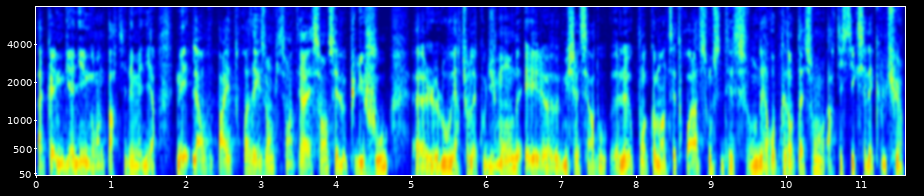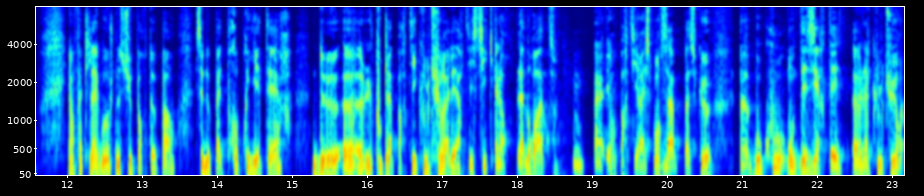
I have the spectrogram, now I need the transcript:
a quand même gagné une grande partie des médias. Mais là, on peut parler de trois exemples qui sont intéressants. C'est le Puy du Fou, euh, l'ouverture de la Coupe du Monde et Michel Sardou. Le point commun de ces trois-là, ce sont, des représentations artistiques, c'est la culture. Et en fait, la gauche ne supporte pas, c'est de ne pas être propriétaire de euh, toute la partie culturelle et artistique. Alors, la droite hmm. euh, est en partie responsable parce que beaucoup ont déserté la culture,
